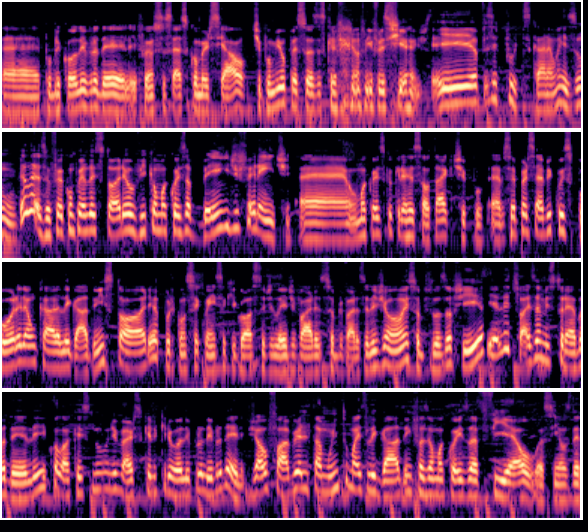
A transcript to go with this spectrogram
é, publicou o livro dele, foi um sucesso comercial, tipo, mil pessoas escreveram livros de anjos. E eu pensei, putz, cara, mais um. Beleza, eu fui acompanhando a história e eu vi que é uma coisa bem diferente. É, uma coisa que eu queria ressaltar é que, tipo, é, você percebe que o Spor, ele é um cara ligado em história, por consequência que gosta de ler de várias, sobre várias religiões, sobre filosofia, e ele faz a mistureba dele e coloca isso no universo que ele criou ali pro livro dele. Já o Fábio, ele tá muito mais ligado em fazer uma coisa fiel, assim, aos detalhes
